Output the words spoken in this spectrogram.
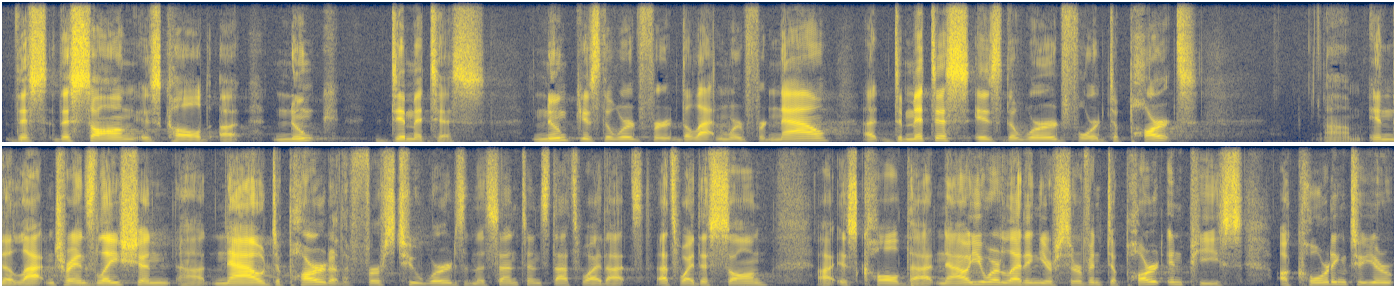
This, this song is called uh, Nunc Dimittis. Nunc is the word for the Latin word for now. Uh, dimittis is the word for depart. Um, in the Latin translation, uh, now depart are the first two words in the sentence. That's why, that's, that's why this song uh, is called that. Now you are letting your servant depart in peace according to your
